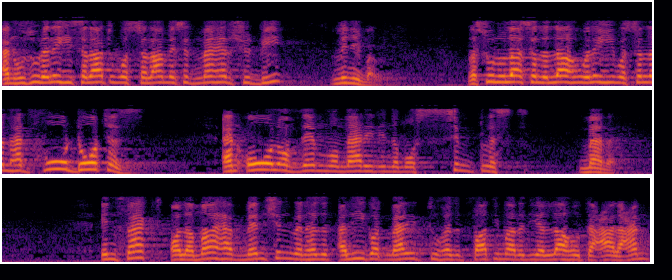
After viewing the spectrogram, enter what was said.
And Huzur alayhi salatu was salam said meher should be minimal. Rasulullah sallallahu alayhi wasallam had four daughters and all of them were married in the most simplest manner. In fact, ulama have mentioned when Hazrat Ali got married to Hazrat Fatima radiallahu ta'ala an,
